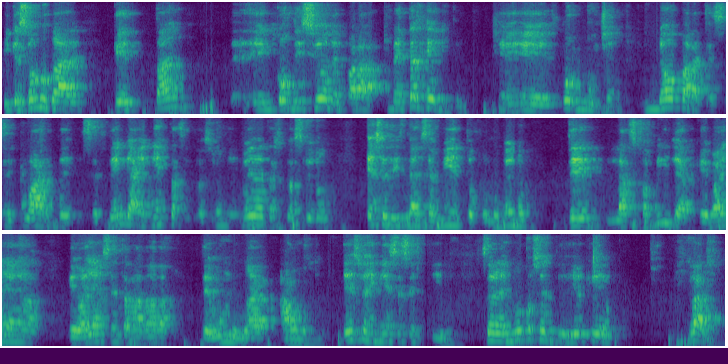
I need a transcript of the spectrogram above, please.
y que son lugares que están eh, en condiciones para meter gente eh, por mucha, no para que se guarde, se tenga en esta situación, en medio de esta situación, ese distanciamiento, por lo menos, de las familias que vayan a, que vayan a ser trasladadas de un lugar a otro. Eso es en ese sentido. Pero en otro sentido, yo quiero, claro,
